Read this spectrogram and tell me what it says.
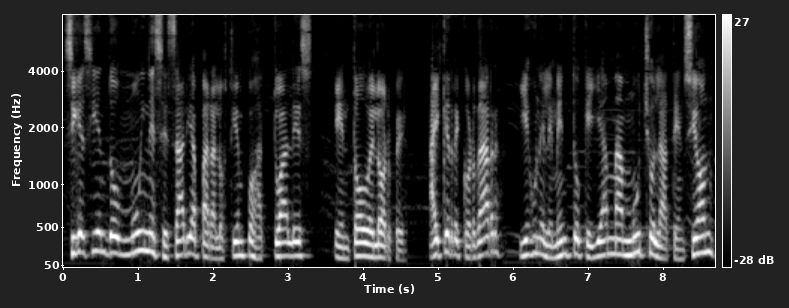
sigue siendo muy necesaria para los tiempos actuales en todo el orbe. Hay que recordar, y es un elemento que llama mucho la atención,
